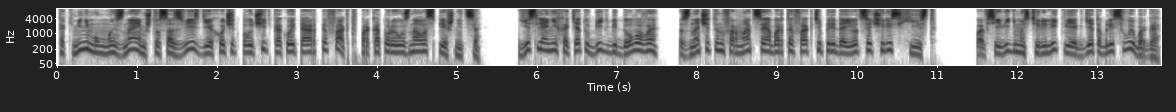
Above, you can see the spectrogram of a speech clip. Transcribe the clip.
Как минимум мы знаем, что созвездие хочет получить какой-то артефакт, про который узнала спешница. Если они хотят убить Бедового, значит информация об артефакте передается через хист. По всей видимости, реликвия где-то близ Выборга.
